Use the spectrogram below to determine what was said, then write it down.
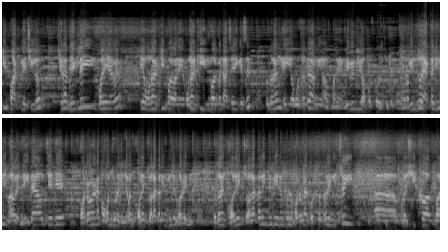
কি পার্টলে ছিল, সেটা দেখলেই বোঝা যাবে যে ওনার কি মানে ওনার কি ইনভলভমেন্ট আছে এই কেসে সুতরাং এই অবস্থাতে আমি মানে বিভিন্নলি অপোজ করেছি। কিন্তু একটা জিনিস ভাবেন, এইটা হচ্ছে যে ঘটনাটা কখন ঘটেছে? যখন কলেজ চলাকালীন কিন্তু ঘটেনি। সুতরাং কলেজ চলাকালীন যদি এরকম কোনো ঘটনা ঘটতো, তাহলে নিশ্চয়ই শিক্ষক বা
